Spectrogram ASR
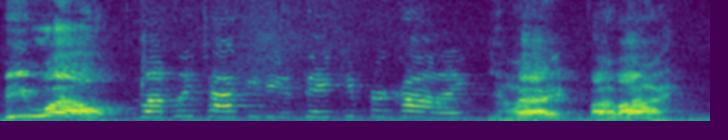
Be well. Lovely talking to you. Thank you for calling. You you. All bet. right, bye-bye.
